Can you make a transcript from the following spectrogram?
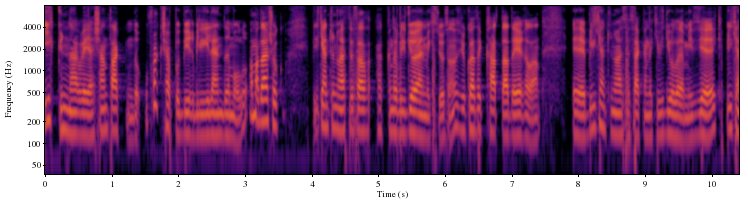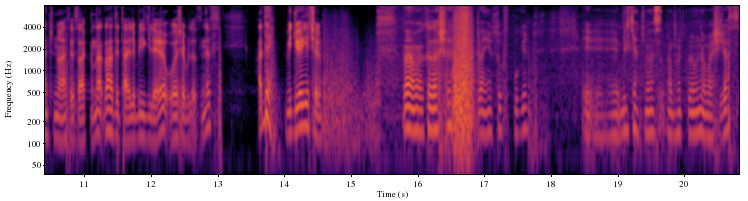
ilk günler ve yaşantı hakkında ufak çaplı bir bilgilendirme olur. Ama daha çok Bilkent Üniversitesi hakkında bilgi öğrenmek istiyorsanız yukarıdaki kartlarda yer alan eee, Bilkent Üniversitesi hakkındaki videolarımı izleyerek Bilkent Üniversitesi hakkında daha detaylı bilgilere ulaşabilirsiniz. Hadi videoya geçelim. Merhaba arkadaşlar, ben Yusuf. Bugün eee Bilkent Üniversitesi Matematik bölümüne başlayacağız.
